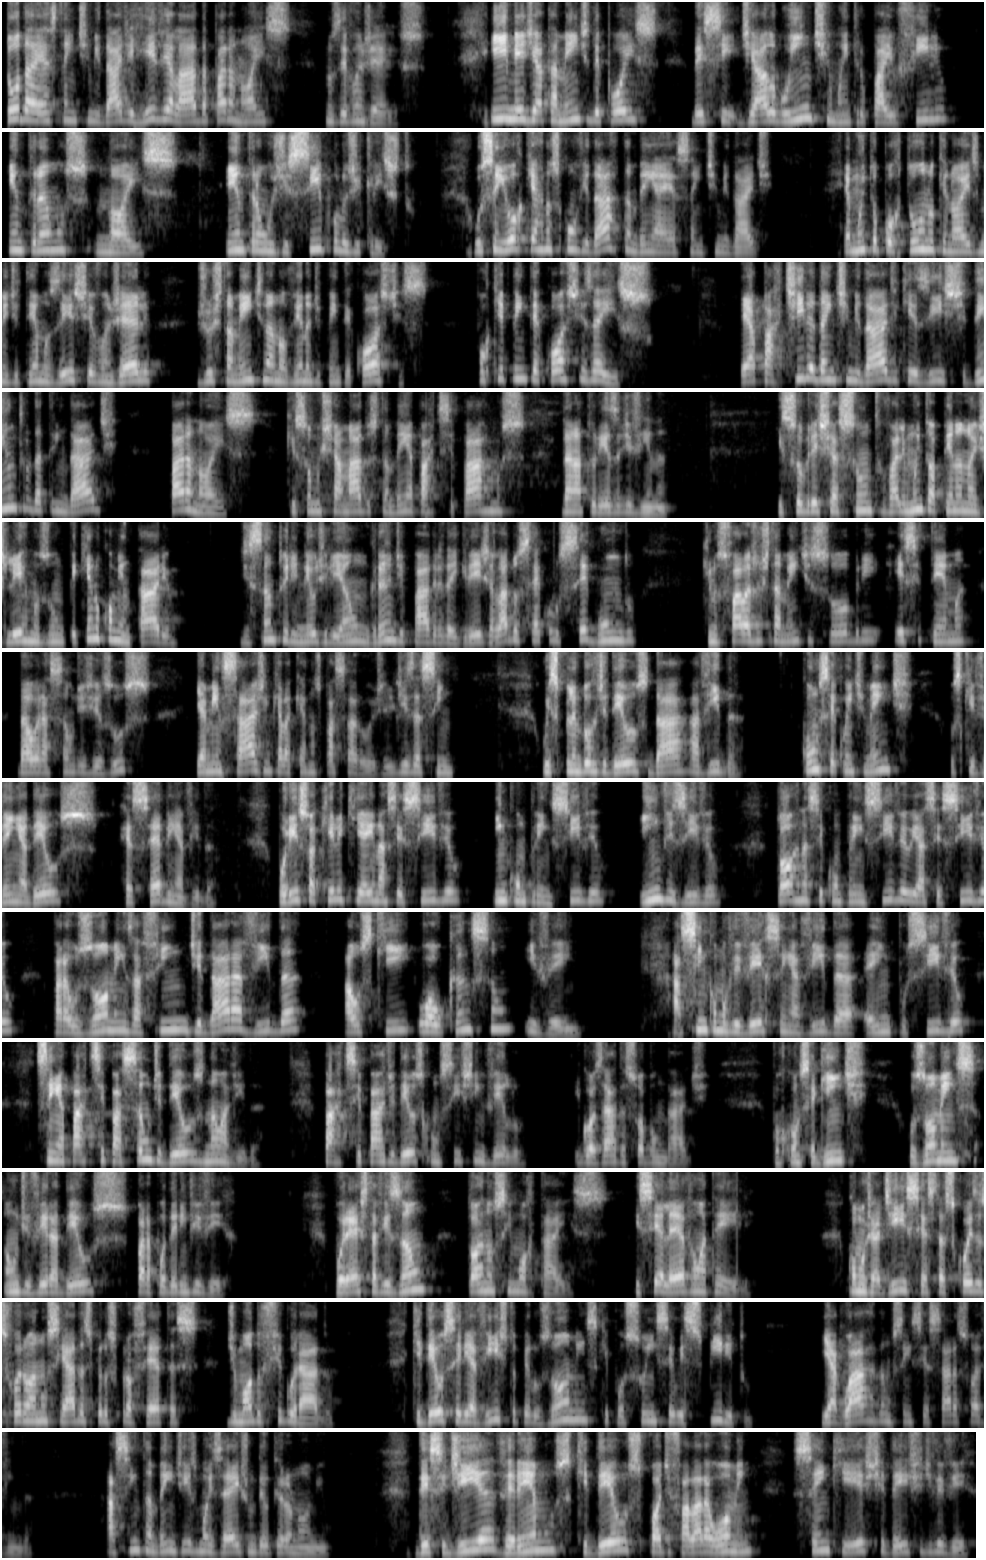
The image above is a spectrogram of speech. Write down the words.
toda esta intimidade revelada para nós nos evangelhos. E imediatamente depois desse diálogo íntimo entre o pai e o filho, entramos nós, entram os discípulos de Cristo. O Senhor quer nos convidar também a essa intimidade. É muito oportuno que nós meditemos este evangelho justamente na novena de Pentecostes, porque Pentecostes é isso. é a partilha da intimidade que existe dentro da Trindade para nós, que somos chamados também a participarmos da natureza divina. E sobre este assunto, vale muito a pena nós lermos um pequeno comentário de Santo Irineu de Leão, um grande padre da igreja, lá do século II, que nos fala justamente sobre esse tema da oração de Jesus e a mensagem que ela quer nos passar hoje. Ele diz assim: O esplendor de Deus dá a vida. Consequentemente, os que vêm a Deus recebem a vida. Por isso, aquele que é inacessível, incompreensível e invisível torna-se compreensível e acessível para os homens a fim de dar a vida aos que o alcançam e veem. Assim como viver sem a vida é impossível, sem a participação de Deus não há vida. Participar de Deus consiste em vê-lo e gozar da sua bondade. Por conseguinte, os homens hão de ver a Deus para poderem viver. Por esta visão, tornam-se imortais e se elevam até Ele. Como já disse, estas coisas foram anunciadas pelos profetas de modo figurado, que Deus seria visto pelos homens que possuem seu espírito e aguardam sem cessar a sua vinda. Assim também diz Moisés no Deuteronômio: Desse dia veremos que Deus pode falar ao homem sem que este deixe de viver.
